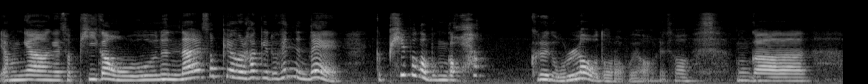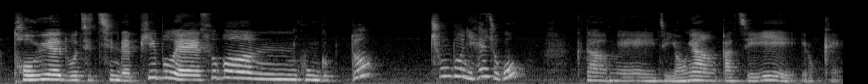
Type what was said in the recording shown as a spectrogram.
양양에서 비가 오는 날 서핑을 하기도 했는데 그 피부가 뭔가 확 그래도 올라오더라고요. 그래서 뭔가 더위에도 지친 내 피부에 수분 공급도 충분히 해주고 그 다음에 이제 영양까지 이렇게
